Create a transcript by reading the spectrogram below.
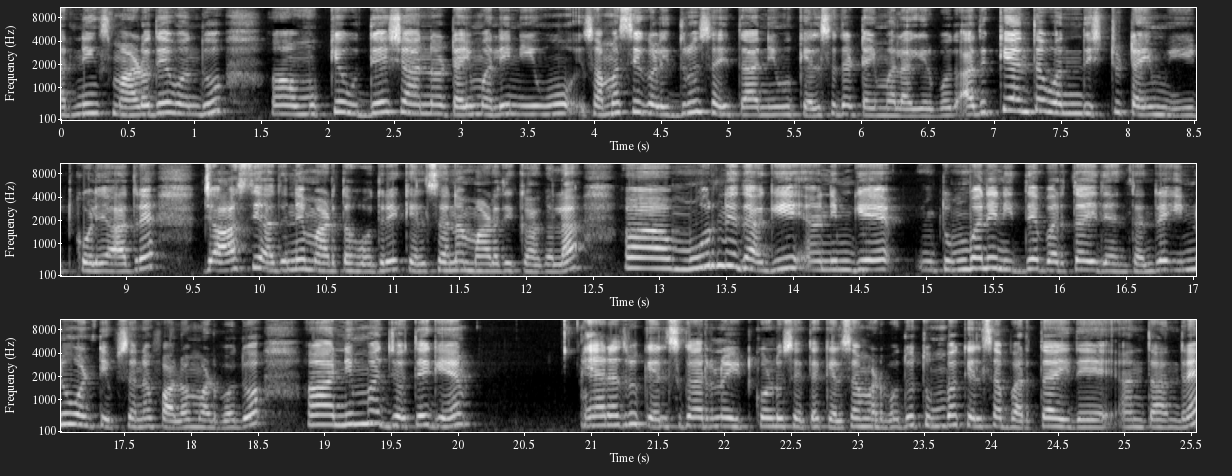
ಅರ್ನಿಂಗ್ಸ್ ಮಾಡೋದೇ ಒಂದು ಮುಖ್ಯ ಉದ್ದೇಶ ಅನ್ನೋ ಟೈಮಲ್ಲಿ ನೀವು ಸಮಸ್ಯೆಗಳಿದ್ದರೂ ಸಹಿತ ನೀವು ಕೆಲಸದ ಟೈಮಲ್ಲಿ ಆಗಿರ್ಬೋದು. ಅದಕ್ಕೆ ಅಂತ ಒಂದಿಷ್ಟು ಟೈಮ್ ಇಟ್ಕೊಳ್ಳಿ. ಆದರೆ ಜಾಸ್ತಿ ಅದನ್ನೇ ಮಾಡ್ತಾ ಹೋದರೆ ಕೆಲಸನ ಮಾಡೋದಕ್ಕಾಗಲ್ಲ. ಮೂರನೇದಾಗಿ ನಿಮಗೆ ತುಂಬಾ ನಿದ್ದೆ ಬರ್ತಾ ಇದೆ ಅಂತಂದರೆ ಇನ್ನೂ ಒಂದು ಟಿಪ್ಸನ್ನು ಫಾಲೋ ಮಾಡ್ಬೋದು. ನಿಮ್ಮ ಜೊತೆಗೆ ಯಾರಾದರೂ ಕೆಲಸಗಾರನ ಇಟ್ಕೊಂಡು ಸಹಿತ ಕೆಲಸ ಮಾಡ್ಬೋದು. ತುಂಬ ಕೆಲಸ ಬರ್ತಾ ಇದೆ ಅಂತ ಅಂದರೆ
